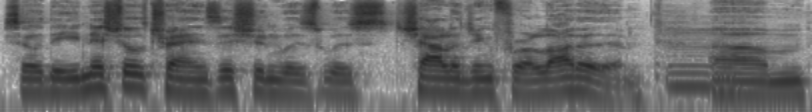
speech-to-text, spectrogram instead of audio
So the initial transition was was challenging for a lot of them. Mm. Um,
